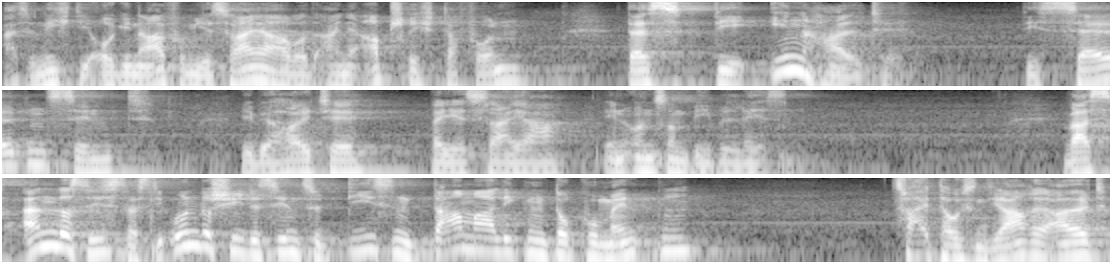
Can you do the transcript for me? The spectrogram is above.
also nicht die Original vom Jesaja, aber eine Abschrift davon, dass die Inhalte dieselben sind, wie wir heute bei Jesaja in unserem Bibel lesen. Was anders ist, dass die Unterschiede sind zu diesen damaligen Dokumenten, 2000 Jahre alt,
